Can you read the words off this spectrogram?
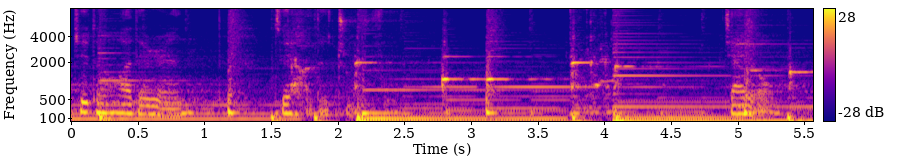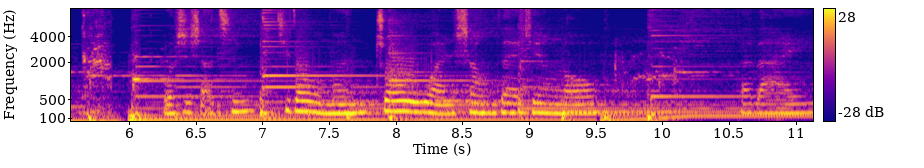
这段话的人最好的祝福，加油！我是小青，记得我们周五晚上再见喽，拜拜。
